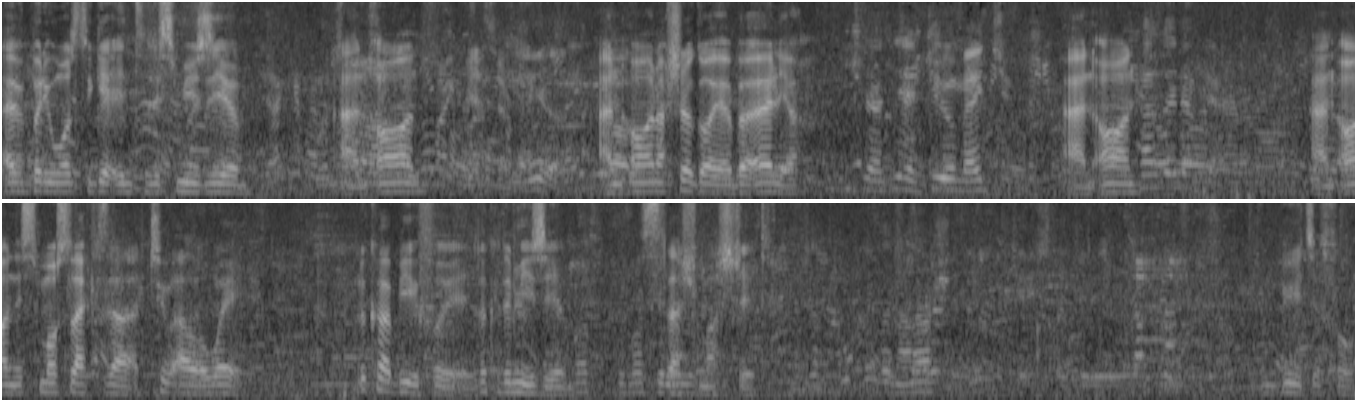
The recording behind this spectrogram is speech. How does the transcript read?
Everybody wants to get into this museum and on and on. I should have got here a bit earlier. And on and on. It's most likely a two hour wait. Look how beautiful it is. Look at the museum slash masjid. Beautiful.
